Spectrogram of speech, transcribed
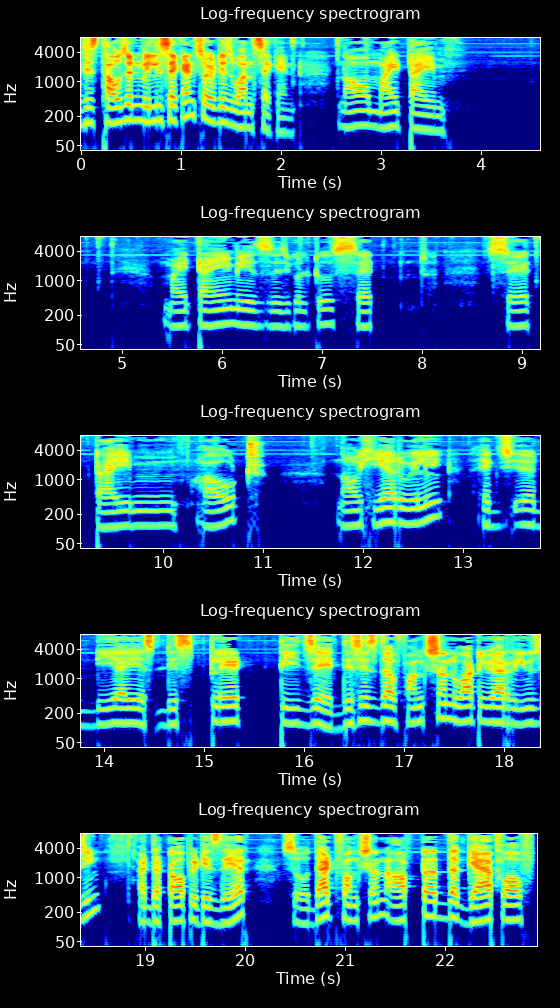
it is 1000 milliseconds so it is one second. Now my time. My time is equal to set set time out. Now here will uh, dis display tj this is the function what you are using. At the top it is there. So that function after the gap of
